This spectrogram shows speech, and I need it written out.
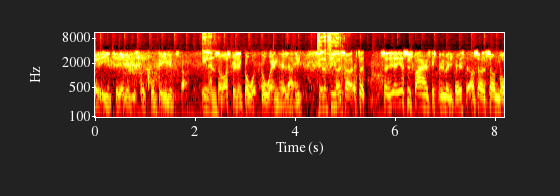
øh, en til, jeg kan ikke huske, Kron Daly, hvis der, En eller anden. som også spillede en god, god anden heller, ikke? Peter Pil, Og så, så, så jeg, jeg synes bare, at han skal spille med de bedste, og så, så må,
